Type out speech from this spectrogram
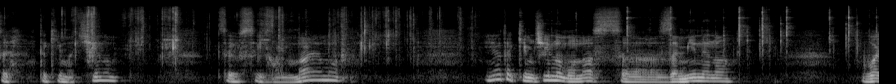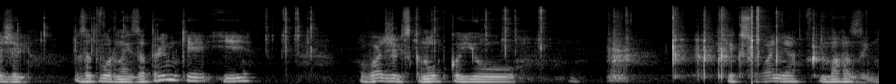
Все, таким чином це все знімаємо. І таким чином у нас замінено важіль затворної затримки і важіль з кнопкою фіксування магазину.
